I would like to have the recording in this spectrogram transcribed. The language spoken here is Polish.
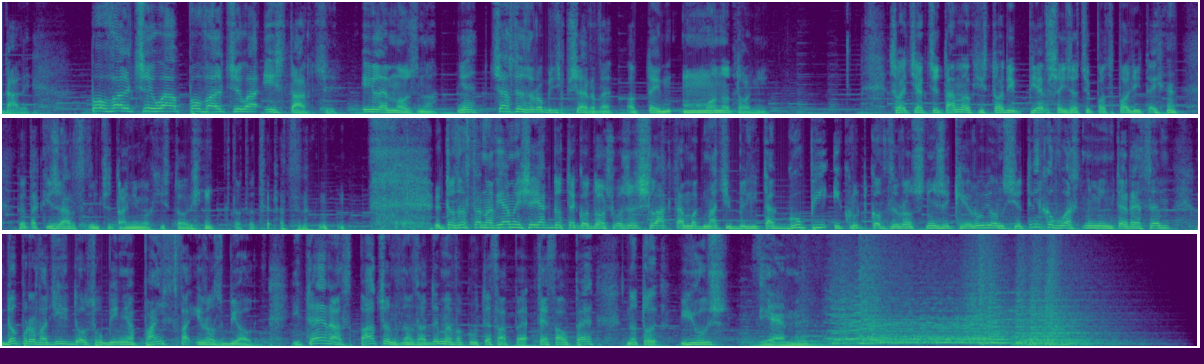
Powalczyła, powalczyła i starczy. Ile można, nie? Trzeba zrobić przerwę od tej monotonii. Słuchajcie, jak czytamy o historii pierwszej Rzeczypospolitej, to taki żart z tym czytaniem o historii, kto to teraz robi, to zastanawiamy się, jak do tego doszło, że szlachta, magnaci byli tak głupi i krótkowzroczni, że kierując się tylko własnym interesem, doprowadzili do osłabienia państwa i rozbiorów. I teraz, patrząc na zadymę wokół TVP, TVP no to już wiemy.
